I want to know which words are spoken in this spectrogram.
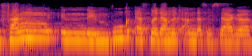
fange in dem Buch erstmal damit an, dass ich sage,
